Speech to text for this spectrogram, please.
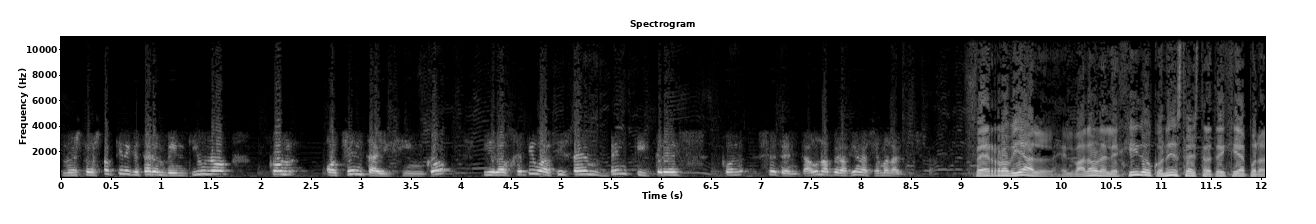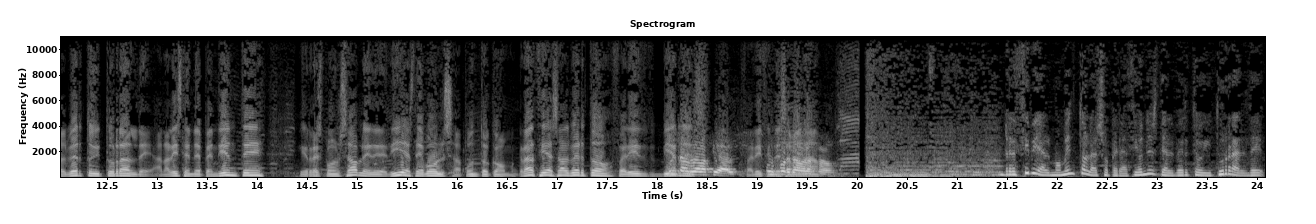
Nuestro stock tiene que estar en 21,85 y el objetivo alcista en 23,70. Una operación a semana alcista. Ferrovial, el valor elegido con esta estrategia por Alberto Iturralde, analista independiente y responsable de díasdebolsa.com. Gracias, Alberto. Feliz viernes. Muchas gracias. Feliz fin de semana. Recibe al momento las operaciones de Alberto Iturralde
